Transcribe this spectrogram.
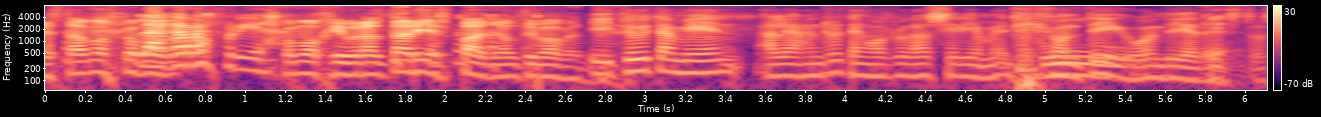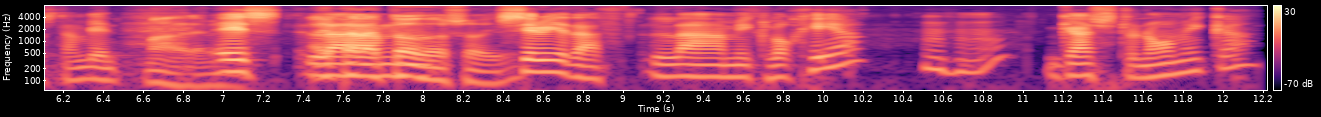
Estamos como, La Guerra Fría. como Gibraltar y España últimamente. y tú también, Alejandro, tengo que hablar seriamente Uh, contigo un día de qué- estos también. Madre mía. Es Hay la para mm, todos hoy. seriedad, la micología Ujú. gastronómica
